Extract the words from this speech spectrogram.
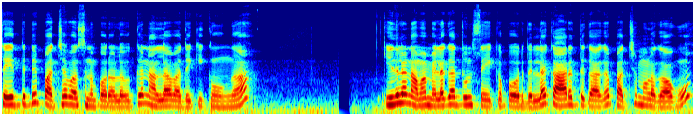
சேர்த்துட்டு பச்சை வாசனை போகிற அளவுக்கு நல்லா வதக்கிக்கோங்க. இதில் நம்ம மிளகாத்தூள் சேர்க்க போகிறதில்ல காரத்துக்காக பச்சை மிளகாவும்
